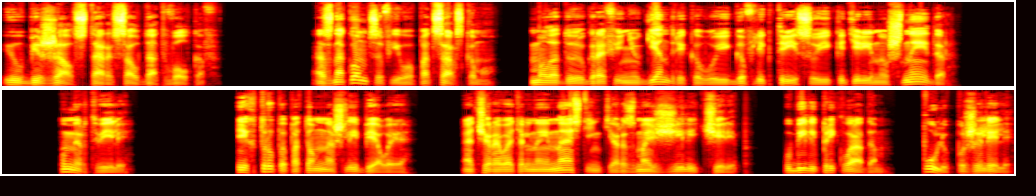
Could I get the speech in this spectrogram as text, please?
И убежал старый солдат Волков. А знакомцев его по-царскому молодую графиню Гендрикову и гофлектрису Екатерину Шнейдер умертвили. Их трупы потом нашли белые. Очаровательные Настеньки размозжили череп. Убили прикладом. Пулю пожалели.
